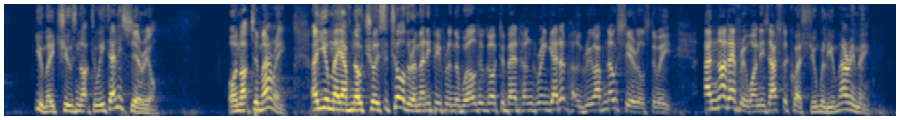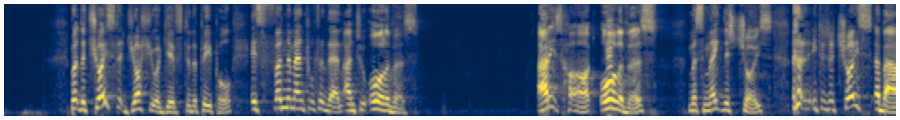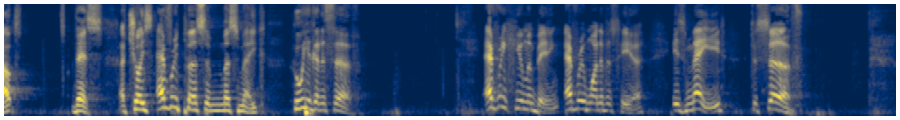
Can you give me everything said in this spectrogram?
You may choose not to eat any cereal or not to marry. And you may have no choice at all. There are many people in the world who go to bed hungry and get up hungry who have no cereals to eat. And not everyone is asked the question, Will you marry me? But the choice that Joshua gives to the people is fundamental to them and to all of us. At its heart, all of us must make this choice. it is a choice about this. A choice every person must make. Who are you going to serve? Every human being, every one of us here, is made to serve.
